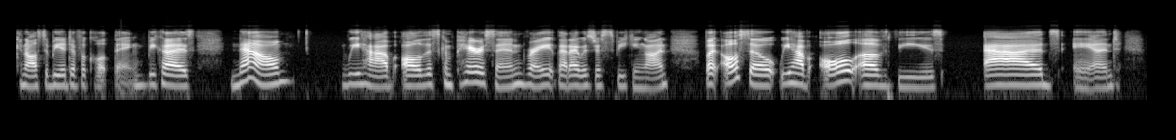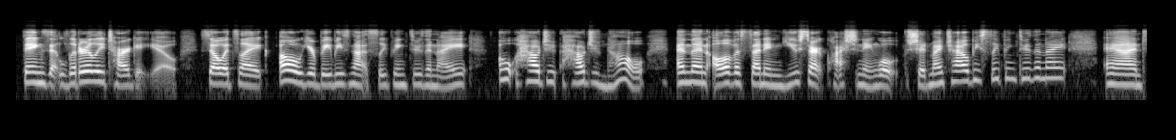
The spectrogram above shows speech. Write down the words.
can also be a difficult thing because now we have all of this comparison, right, that I was just speaking on, but also we have all of these ads and things that literally target you. So it's like, "Oh, your baby's not sleeping through the night. Oh, how'd you how'd you know?" And then all of a sudden you start questioning, "Well, should my child be sleeping through the night?" And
